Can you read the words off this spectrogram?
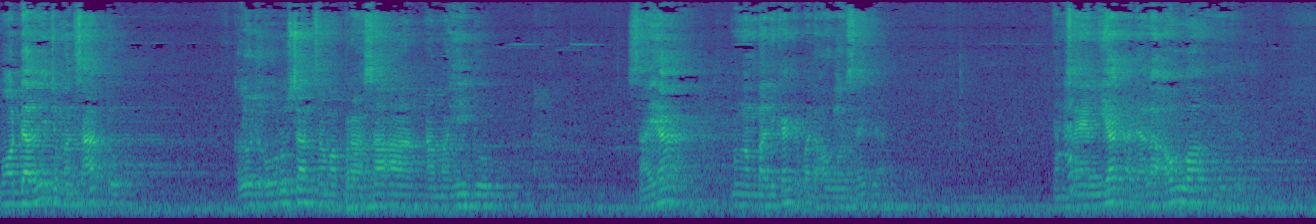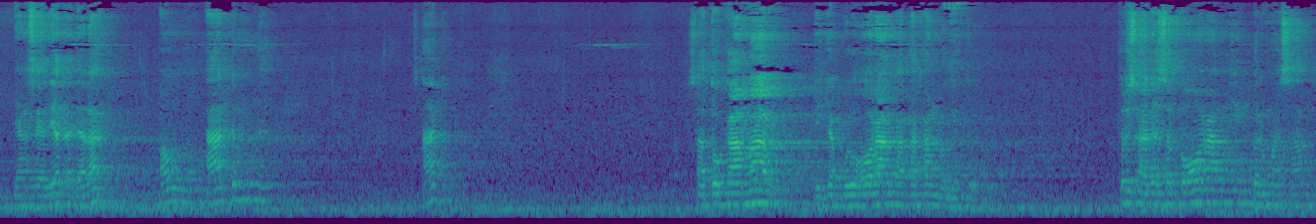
Modalnya cuma satu. Kalau ada urusan sama perasaan, sama hidup, saya mengembalikan kepada Allah saja. Yang saya lihat adalah Allah gitu. Yang saya lihat adalah Allah, adem. Adem. Satu kamar 30 orang katakan begitu. Terus ada satu orang yang bermasalah.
